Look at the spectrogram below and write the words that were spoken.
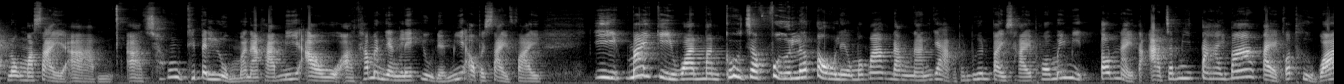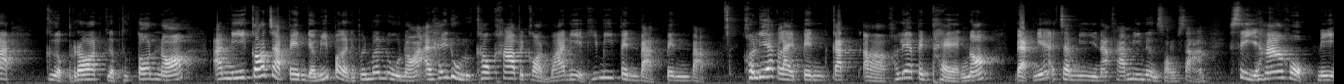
กลงมาใส่อ่าอ่าช่องที่เป็นหลุมนะคะมี่เอาอ่าถ้ามันยังเล็กอยู่เนี่ยมี่เอาไปใส่ไฟ อีกไม่กี่วันมันก็จะฟื้นและโตเร็วมากๆดังนั้น อยากเพื่อนๆไปใช้ เพราะไม่มีต้นไหนแต่อาจจะมีตายบ้างแต่ก็ถือว่าเกือบรอดเกือบทุกต้นเนาะอันนี้ก็จะเป็นเดี๋ยวมีเปิดให้เพื่อนๆดูเนาะอันให้ดูคร่าวๆไปก่อนว่านี่ที่มีเป็นแบบเป็นแบบเขาเรียกอะไรเป็นกัดเอ่อเขาเรียกเป็นแผงเนาะแบบเนี้ยจะมีนะคะมี 1 2 3 4 5 6 นี่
